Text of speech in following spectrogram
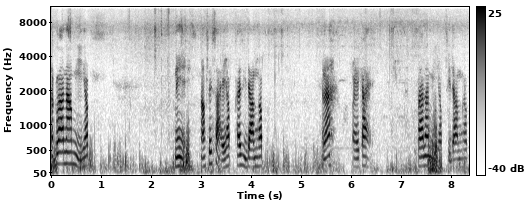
นักล่าหน้าหมีครับ นี่น้ำใสๆครับใช้สีดำครับ เห็นนะไปใกล้ๆล่าหน้าหมีครับสีดำครับ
